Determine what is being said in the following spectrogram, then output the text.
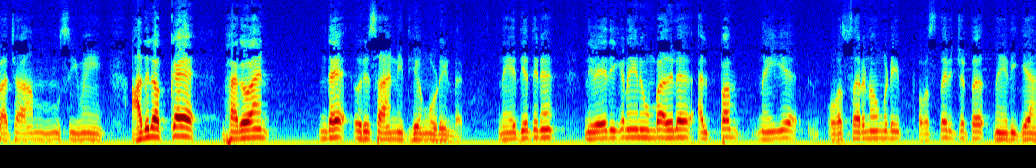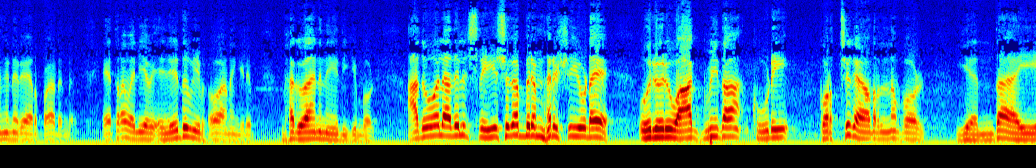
വചാം സിമേ അതിലൊക്കെ ഭഗവാന്റെ ഒരു സാന്നിധ്യം കൂടിയുണ്ട്. നേദ്യത്തിന് നിവേദിക്കുന്നതിന് മുമ്പ് അതിൽ അല്പം നെയ്യ് ഉപസരണവും കൂടി ഉപസ്തരിച്ചിട്ട് നേദിക്കുക. അങ്ങനെ ഒരു ഏർപ്പാടുണ്ട്. എത്ര വലിയ ഏത് വിഭവമാണെങ്കിലും ഭഗവാന് നേദിക്കുമ്പോൾ. അതുപോലെ അതിൽ ശ്രീശുഖ ബ്രഹ്മർഷിയുടെ ഒരു ഒരു വാഗ്മിത കൂടി കുറച്ച് കടന്നപ്പോൾ എന്തായി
